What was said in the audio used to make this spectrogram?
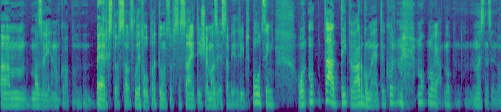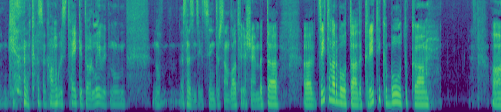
um, mazie, nu, kā Bērgs to sauc, Little Platoons of Society, šie mazie sabiedrības pulciņi. Un, nu, tādi tipi argumenti, kur, nu, nu jā, nu, nu es nezinu, kā saka angliski, take it or leave it. Nu, nu, es nezinu, cik tas ir interesanti latviešiem. Bet uh, uh, cita varbūt tāda kritika būtu, ka, uh,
